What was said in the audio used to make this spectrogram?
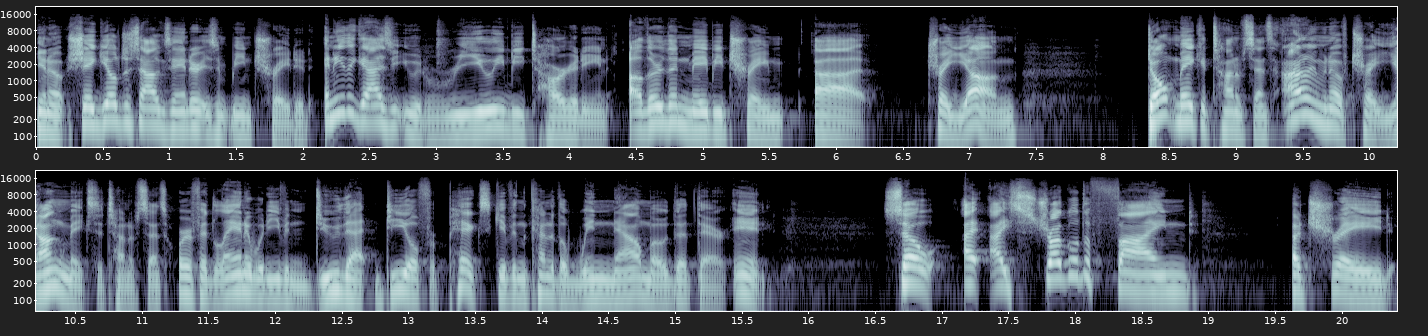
You know, Shai Gilgeous-Alexander isn't being traded. Any of the guys that you would really be targeting, other than maybe Trey uh, Trae Young, don't make a ton of sense. I don't even know if Trae Young makes a ton of sense, or if Atlanta would even do that deal for picks, given kind of the win now mode that they're in. So I, I struggle to find a trade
